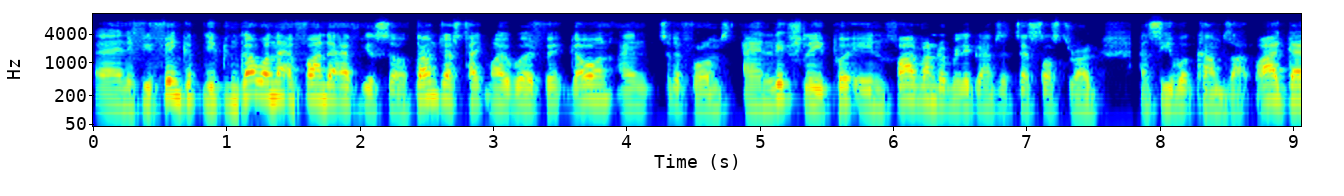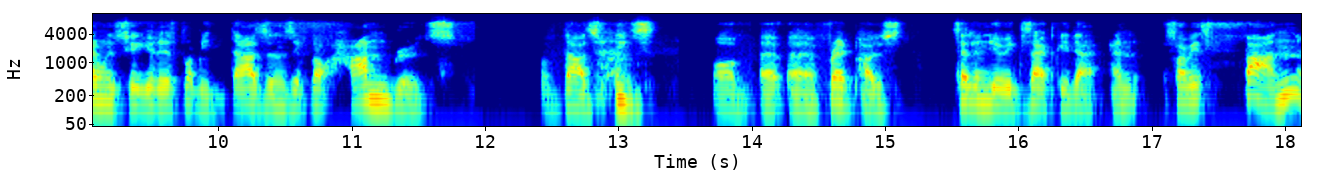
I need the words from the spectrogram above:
And if you think you can go on that and find out for yourself, don't just take my word for it. Go on and to the forums and literally put in 500 milligrams of testosterone and see what comes up. I guarantee you, there's probably dozens, if not hundreds, of dozens of uh, uh, Fred posts telling you exactly that. And so it's fun,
